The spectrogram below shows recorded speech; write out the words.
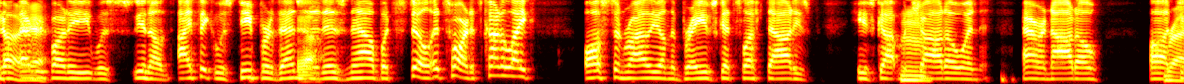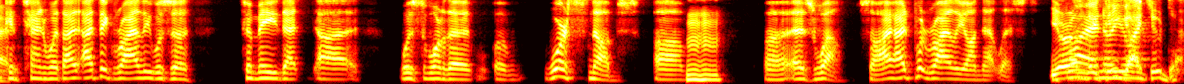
you know Oh, yeah. everybody was. You know, I think it was deeper then Yeah. than it is now, but still, it's hard. It's kind of like Austin Riley on the Braves gets left out. He's he's got Mm. Machado and Arenado uh, to contend with. I, I think Riley was a to me that uh, was one of the uh, worst snubs. Um, Mhm. uh, as well. So I, I'd put Riley on that list. You're Well, I an know MVP guy like- too, Dan.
